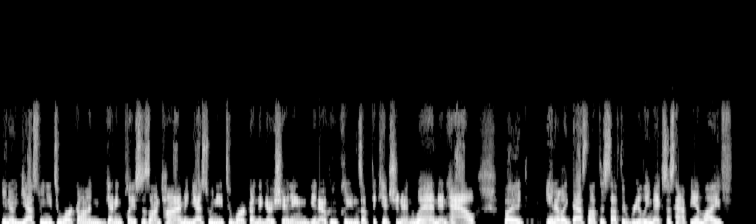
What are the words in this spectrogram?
you know, yes, we need to work on getting places on time. And yes, we need to work on negotiating, you know, who cleans up the kitchen and when and how. But, you know, like that's not the stuff that really makes us happy in life.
